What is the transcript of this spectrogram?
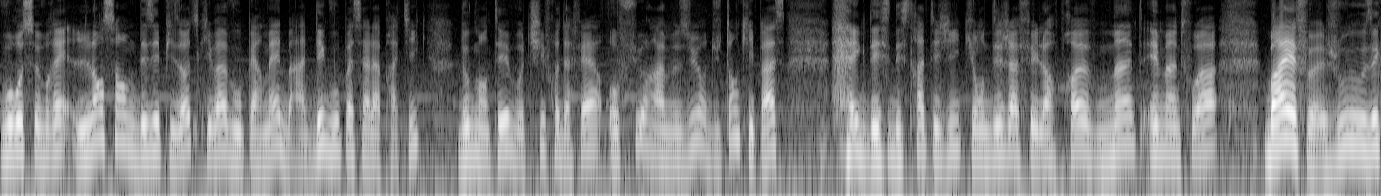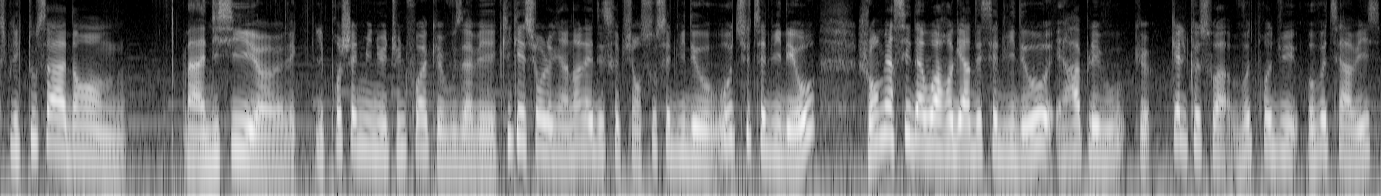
vous recevrez l'ensemble des épisodes, ce qui va vous permettre, bah, dès que vous passez à la pratique, d'augmenter votre chiffre d'affaires au fur et à mesure du temps qui passe avec des, des stratégies qui ont déjà fait leurs preuves maintes et maintes fois. Bref, je vous explique tout ça dans bah, d'ici euh, les, prochaines minutes, une fois que vous avez cliqué sur le lien dans la description sous cette vidéo ou au-dessus de cette vidéo, je vous remercie d'avoir regardé cette vidéo et rappelez-vous que quel que soit votre produit ou votre service,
